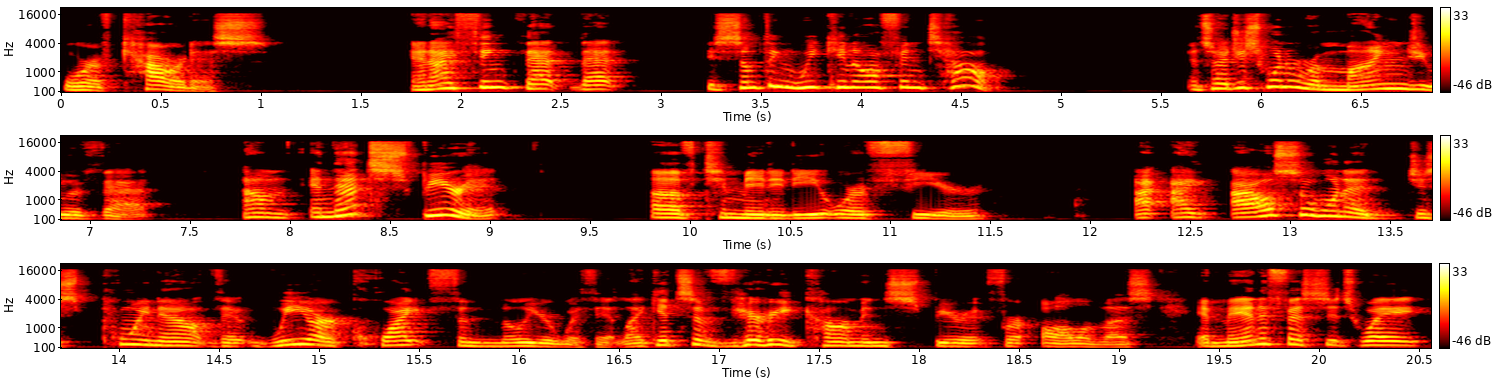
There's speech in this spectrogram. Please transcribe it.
or of cowardice. And I think that that is something we can often tell. And so I just want to remind you of that. Um, and that spirit of timidity or of fear I, I also want to just point out that we are quite familiar with it. Like it's a very common spirit for all of us. It manifests its way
